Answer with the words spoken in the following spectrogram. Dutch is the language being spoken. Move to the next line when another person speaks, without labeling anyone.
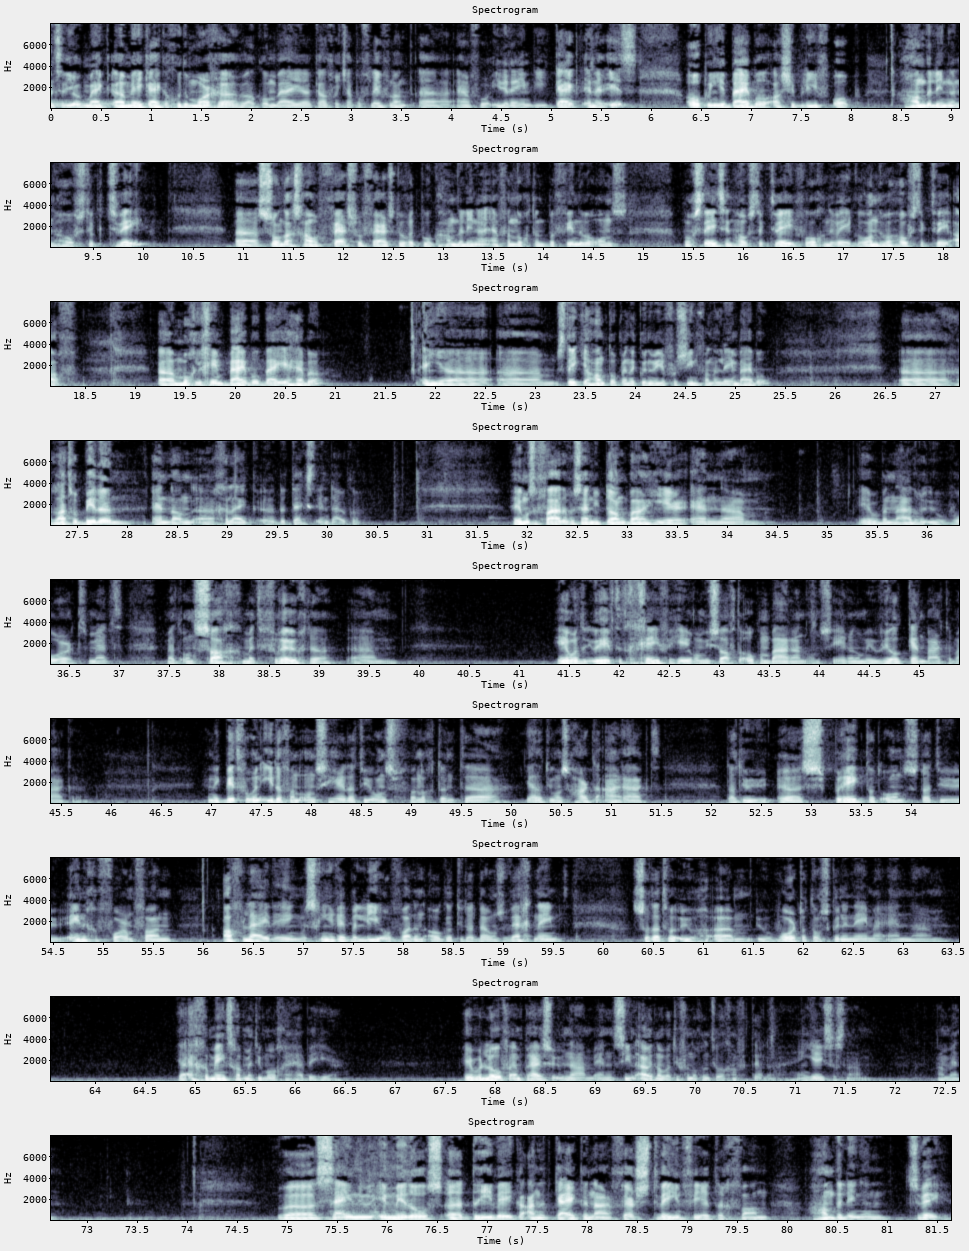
mensen die ook eh, meekijken, goedemorgen. Welkom bij uh, Calvary Chapel Flevoland. Uh, en voor iedereen die kijkt en er is, open je Bijbel alsjeblieft op Handelingen hoofdstuk 2. Uh, zondags gaan we vers voor vers door het boek Handelingen. En vanochtend bevinden we ons nog steeds in hoofdstuk 2. Volgende week ronden we hoofdstuk 2 af. Mocht je geen Bijbel bij je hebben, en je uh, steek je hand op en dan kunnen we je voorzien van een leenbijbel. Uh, laten we bidden en dan uh, gelijk uh, de tekst induiken. Hemelse Vader, we zijn u dankbaar, Heer. En um, Heer, we benaderen uw woord met, met ontzag, met vreugde. Um, heer, want u heeft het gegeven, Heer, om uzelf te openbaren aan ons, Heer. En om uw wil kenbaar te maken. En ik bid voor een ieder van ons, Heer, dat u ons vanochtend, ja, dat u ons harten aanraakt. Dat u spreekt tot ons, dat u enige vorm van afleiding, misschien rebellie of wat dan ook, dat u dat bij ons wegneemt, zodat we uw, um, uw woord tot ons kunnen nemen en um, ja, echt gemeenschap met u mogen hebben, Heer. Heer, we loven en prijzen uw naam en zien uit naar wat u vanochtend wil gaan vertellen. In Jezus' naam. Amen. We zijn nu inmiddels uh, drie weken aan het kijken naar vers 42 van Handelingen 2.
